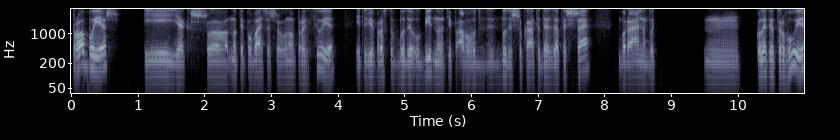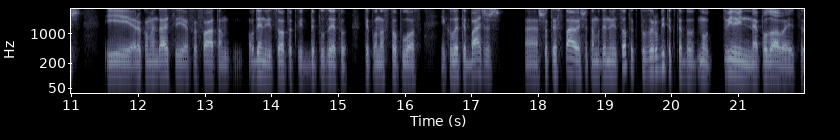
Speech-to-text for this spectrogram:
пробуєш, і якщо ну, ти побачиш, що воно працює, і тобі просто буде обідно, типу, або будеш шукати, де взяти ще, бо реально, бо, м, коли ти торгуєш, і рекомендації ФФА там 1% від депозиту, типу на стоп-лос. І коли ти бачиш е, що ти ставиш що там 1%, то заробіток тебе, ну, тобі він не подобається.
